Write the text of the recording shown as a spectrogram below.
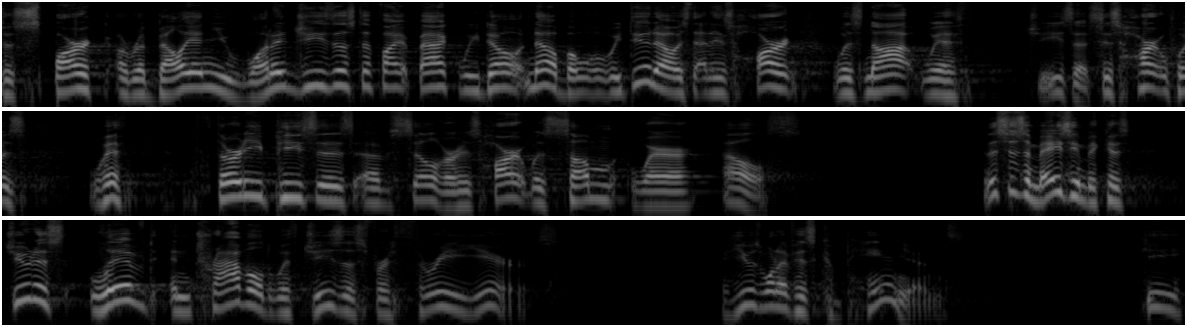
to spark a rebellion. You wanted Jesus to fight back. We don't know. But what we do know is that his heart was not with Jesus, his heart was with 30 pieces of silver. His heart was somewhere else. This is amazing because Judas lived and traveled with Jesus for three years. He was one of his companions. He,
